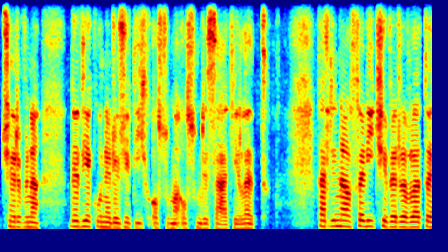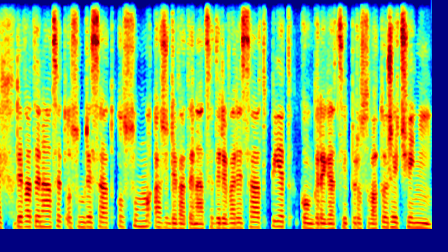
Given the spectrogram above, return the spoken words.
června ve věku nedožitých 88 let. Kardinál Felici vedl v letech 1988 až 1995 kongregaci pro svatořečení.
